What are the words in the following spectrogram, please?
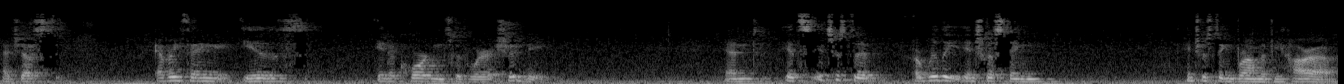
that just everything is in accordance with where it should be. And it's it's just a, a really interesting interesting Brahma Vihara.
